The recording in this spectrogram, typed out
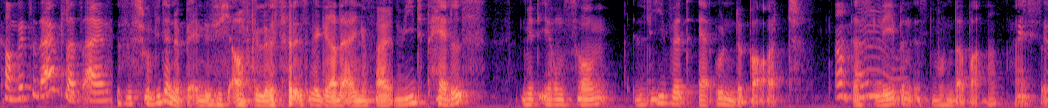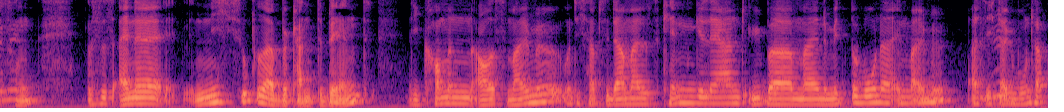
Kommen wir zu deinem Platz 1. Es ist schon wieder eine Band, die sich aufgelöst hat, ist mir gerade eingefallen. Weed Pedals mit ihrem Song Livet er underbart. Das Leben ist wunderbar, heißt der. Song. Das ist eine nicht super bekannte Band. Die kommen aus Malmö und ich habe sie damals kennengelernt über meine Mitbewohner in Malmö, als ich da gewohnt habe.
